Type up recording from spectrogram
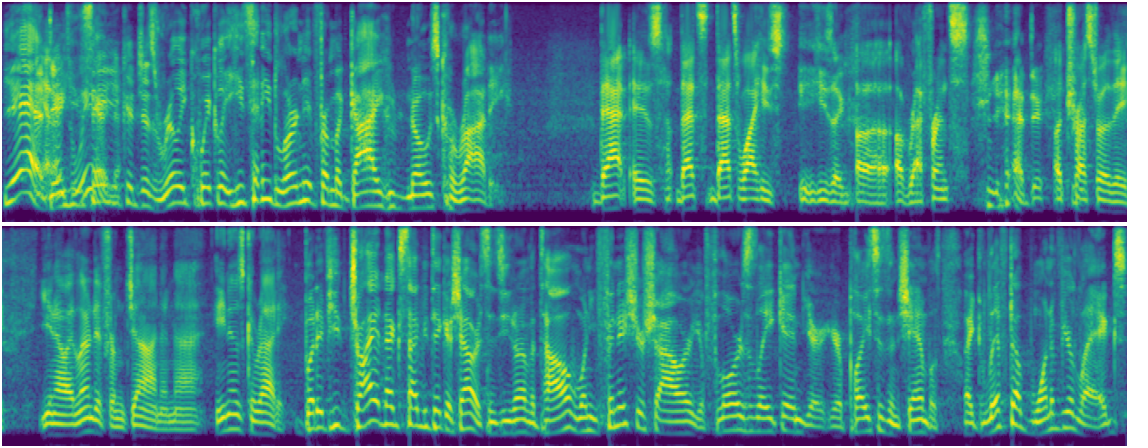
yeah, Yeah, dude he said you could just really quickly he said he learned it from a guy who knows karate That is that's that's why he's he's a a, a reference, yeah dude a trustworthy. You know, I learned it from John, and uh, he knows karate. But if you try it next time you take a shower, since you don't have a towel, when you finish your shower, your floor's leaking, your, your place is in shambles, like lift up one of your legs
